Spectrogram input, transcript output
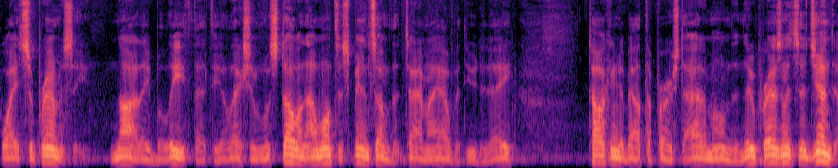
white supremacy, not a belief that the election was stolen. I want to spend some of the time I have with you today talking about the first item on the new president's agenda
